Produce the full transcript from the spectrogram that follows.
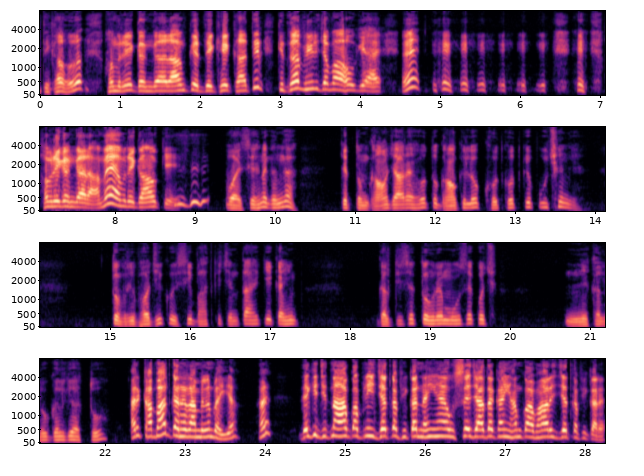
दिखा हो हमरे गंगाराम के देखे खातिर कितना भीड़ जमा हो गया है, हैं? हमरे गंगाराम है हमरे गाँव के। वो ऐसे है ना गंगा कि तुम गाँव जा रहे हो तो गाँव के लोग खोद खोद के पूछेंगे। तुम्हारी भौजी को इसी बात की चिंता है कि कहीं गलती से तुम्हारे मुँह से कुछ निकल उगल गया तो? अरे क्या बात कर रहे हैं राममिलन भैया? है देखिए जितना आपको अपनी इज़्ज़त का फ़िक्र नहीं है उससे ज़्यादा कहीं हमको हमारी इज़्ज़त का फ़िक्र है।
